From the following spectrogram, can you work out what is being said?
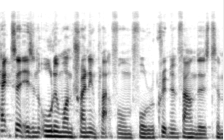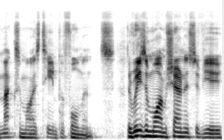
Hector is an all in one training platform for recruitment founders to maximize team performance. The reason why I'm sharing this with you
